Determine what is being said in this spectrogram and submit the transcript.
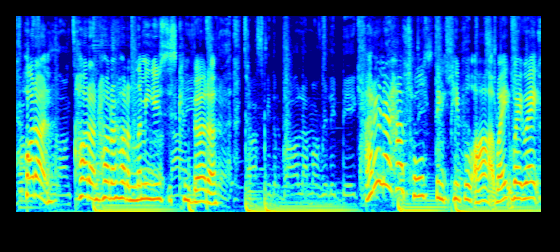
Hold on, hold on, hold on, hold on. Let me use this converter. I don't know how tall think people are. Wait, wait, wait.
